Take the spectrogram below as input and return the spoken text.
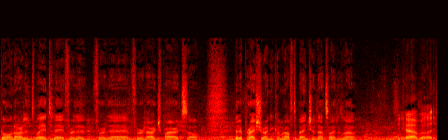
going Ireland's way today for the for the for a large part, so a bit of pressure on you coming off the bench at that side as well. Yeah, but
